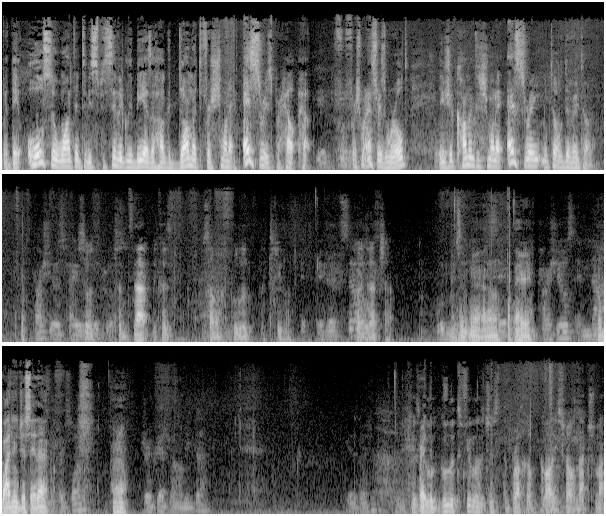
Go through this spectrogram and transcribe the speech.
But they also wanted to be specifically be as a hagdamat for Shemona Esrei's for for Shemona Esrei's world. You should come into Shemona Esrei mitoch divrei Torah. So, so it's not because samach gula tefillah. According to shot. Is it- yeah, I don't know. I hear you. But why didn't you just say that? I don't know. Because Right, gula, the- tefillah is just the bracha of Gal Yisrael, not Shema.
